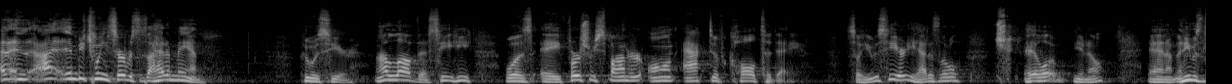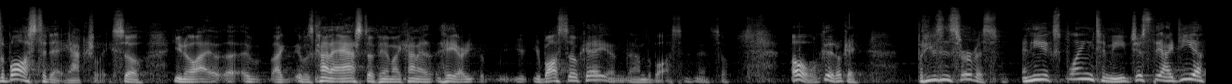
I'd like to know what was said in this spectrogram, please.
And, and I, in between services, I had a man who was here. And I love this. He, he was a first responder on active call today. So he was here. He had his little hello, you know, and, um, and he was the boss today, actually. So, you know, I, uh, I it was kind of asked of him. I kind of, hey, are you, your boss is okay? And I'm the boss. And so, Oh, good, okay. But he was in service. And he explained to me just the idea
